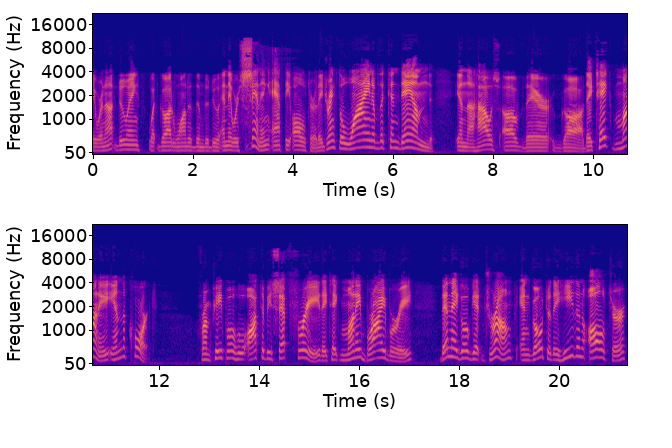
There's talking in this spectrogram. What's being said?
They were not doing what God wanted them to do, and they were sinning at the altar. They drank the wine of the condemned in the house of their God. They take money in the court from people who ought to be set free. They take money, bribery. Then they go get drunk and go to the heathen altar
